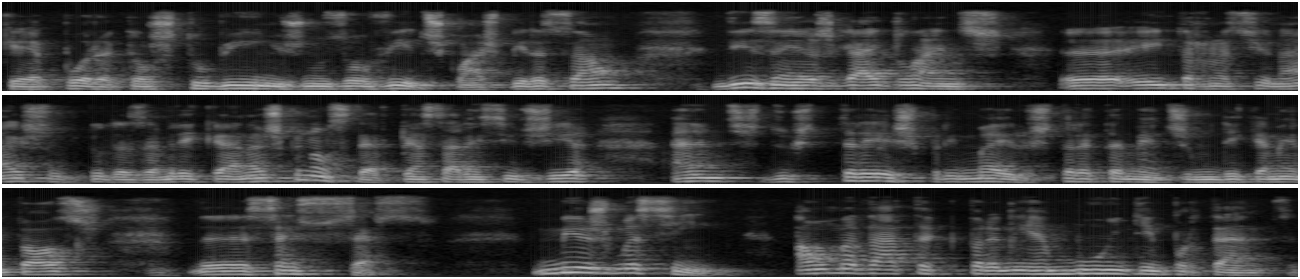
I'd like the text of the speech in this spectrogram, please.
que é pôr aqueles tubinhos nos ouvidos com aspiração, dizem as guidelines eh, internacionais, sobretudo as americanas, que não se deve pensar em cirurgia antes dos três primeiros tratamentos medicamentosos eh, sem sucesso. Mesmo assim, há uma data que para mim é muito importante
